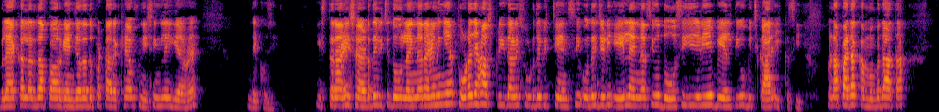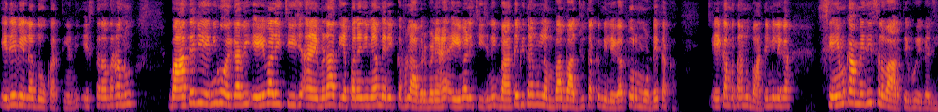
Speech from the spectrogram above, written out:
ਬਲੈਕ ਕਲਰ ਦਾ ਆਪਾਂ ਔਰਗੈਂਜਾ ਦਾ ਦੁਪੱਟਾ ਰੱਖਿਆ, ਉਹ ਫਿਨਿਸ਼ਿੰਗ ਲਈ ਗਿਆ ਹੋਇਆ। ਦੇਖੋ ਜੀ। ਇਸ ਤਰ੍ਹਾਂ ਇਹ ਸ਼ਰਟ ਦੇ ਵਿੱਚ ਦੋ ਲਾਈਨਾਂ ਰਹਿਣਗੀਆਂ। ਥੋੜਾ ਜਿਹਾ ਹਸਪ੍ਰੀਤ ਵਾਲੇ ਸੂਟ ਦੇ ਵਿੱਚ ਚੇਂਜ ਸੀ, ਉਹਦੇ ਜਿਹੜੀ ਇਹ ਲਾਈਨਾਂ ਸੀ, ਉਹ ਦੋ ਸੀ, ਜਿਹੜੀ ਇਹ ਬੇਲ ਤੀ ਉਹ ਵਿਚਕਾਰ ਇੱਕ ਸੀ। ਹੁਣ ਆਪਾਂ ਇਹਦਾ ਕੰਮ ਵਧਾਤਾ। ਇਹਦੇ ਵੇਲਾਂ ਦੋ ਕਰਤੀਆਂ ਜੀ। ਇਸ ਤਰ੍ਹਾਂ ਤੁਹਾਨੂੰ ਬਾਂਹ ਤੇ ਵੀ ਇਹ ਨਹੀਂ ਹੋਏਗਾ ਵੀ ਇਹ ਵਾਲੀ ਚੀਜ਼ ਐ ਬਣਾਤੀ ਆਪਾਂ ਨੇ, ਜਿਵੇਂ ਆਹ ਮੇਰੇ ਇੱਕ ਫਲਾਵਰ ਬਣਿਆ ਹੈ ਇਹ ਵਾਲੀ ਚੀਜ਼ ਨਹੀਂ। ਬਾਂਹ ਤੇ ਵੀ ਤੁਹਾਨੂੰ ਲੰਬਾ ਬਾਜੂ ਤੱਕ ਮਿਲੇਗਾ ਤੁਰ ਮੋਢੇ ਤੱਕ। ਇਹ ਕੰਮ ਤੁਹਾਨੂੰ ਬਾਂਹ ਤੇ ਮਿਲੇਗਾ। ਸੇਮ ਕੰਮ ਇਹਦੀ ਸਲਵਾਰ ਤੇ ਹੋਏਗਾ ਜੀ।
